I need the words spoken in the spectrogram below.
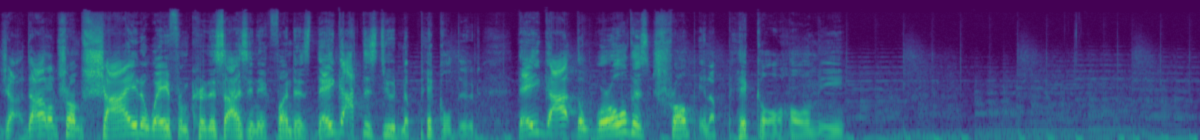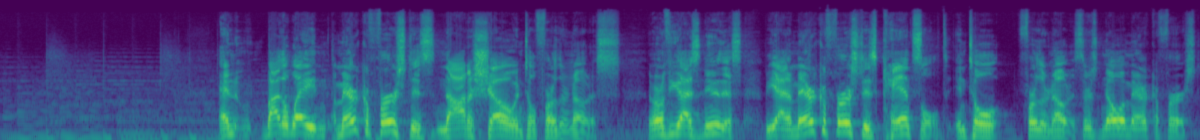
Jo- Donald Trump shied away from criticizing Nick Fuentes. They got this dude in a pickle, dude. They got the world as Trump in a pickle, homie. And by the way, America First is not a show until further notice. I don't know if you guys knew this, but yeah, America First is canceled until further notice. There's no America First.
